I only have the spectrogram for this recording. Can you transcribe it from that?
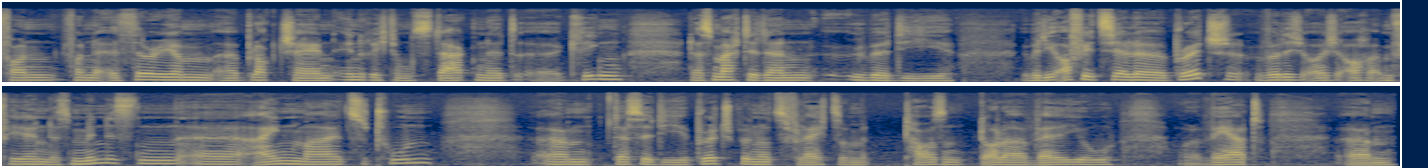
von, von der Ethereum äh, Blockchain in Richtung Starknet äh, kriegen. Das macht ihr dann über die über die offizielle Bridge würde ich euch auch empfehlen, das mindestens äh, einmal zu tun, ähm, dass ihr die Bridge benutzt, vielleicht so mit 1000 Dollar Value oder Wert. Ähm,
